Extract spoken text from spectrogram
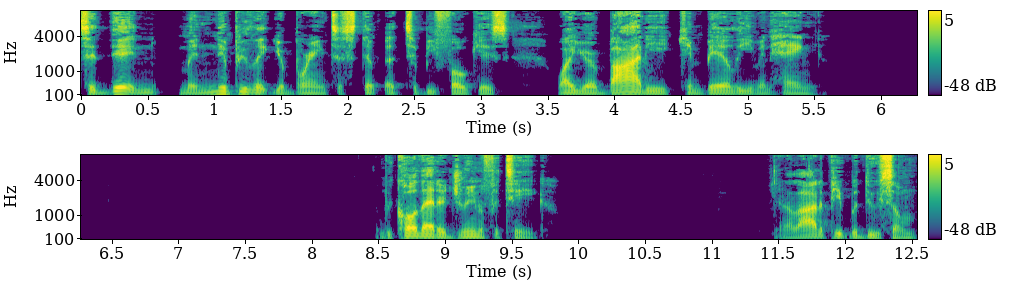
to then manipulate your brain to, st- uh, to be focused while your body can barely even hang we call that adrenal fatigue. And a lot of people do some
